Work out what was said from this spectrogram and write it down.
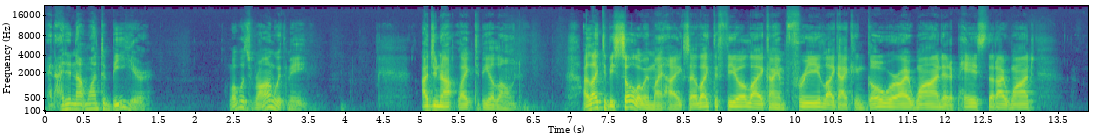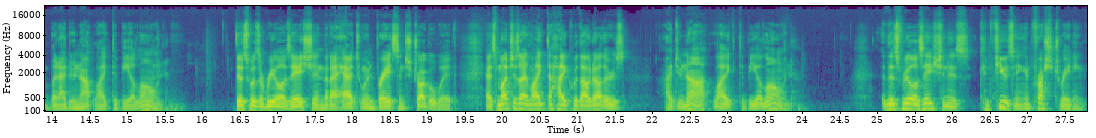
and I did not want to be here. What was wrong with me? I do not like to be alone. I like to be solo in my hikes. I like to feel like I am free, like I can go where I want at a pace that I want, but I do not like to be alone. This was a realization that I had to embrace and struggle with. As much as I like to hike without others, I do not like to be alone. This realization is confusing and frustrating.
